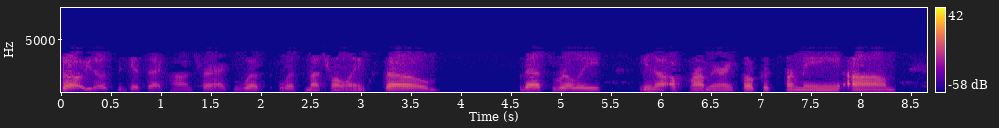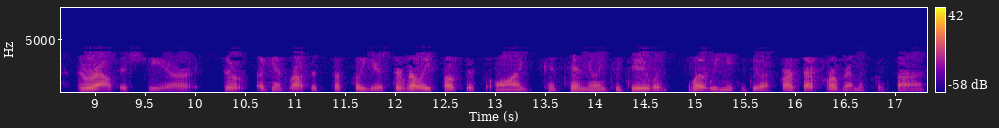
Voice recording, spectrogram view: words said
So, you know, to get that contract with, with Metrolink. So that's really, you know, a primary focus for me, um, throughout this year again throughout this fiscal year to really focus on continuing to do what, what we need to do as far as that program is concerned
